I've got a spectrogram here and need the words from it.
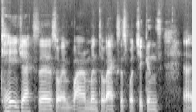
cage access or environmental access for chickens, uh,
